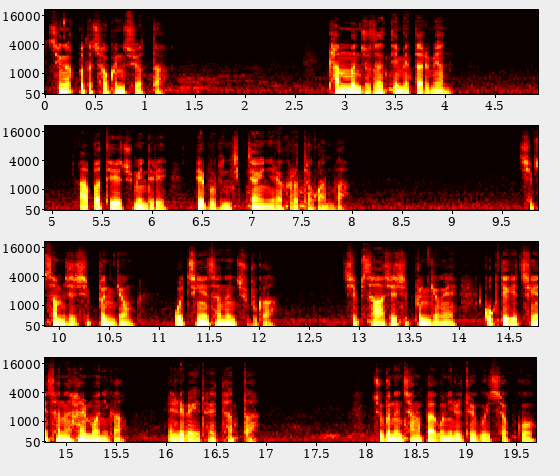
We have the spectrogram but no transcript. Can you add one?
생각보다 적은 수였다. 탐문 조사팀에 따르면 아파트의 주민들이 대부분 직장인이라 그렇다고 한다. 13시 10분경 5층에 사는 주부가 14시 10분경에 꼭대기층에 사는 할머니가 엘리베이터에 탔다. 주부는 장바구니를 들고 있었고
